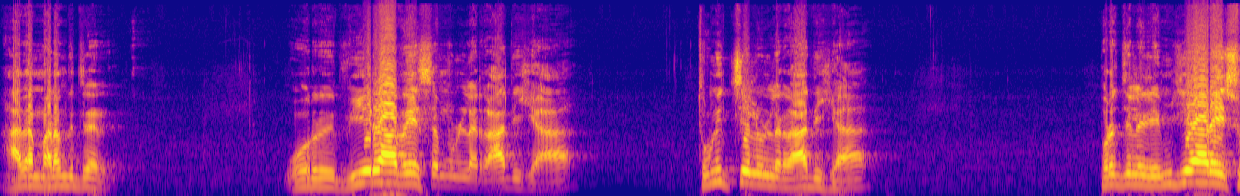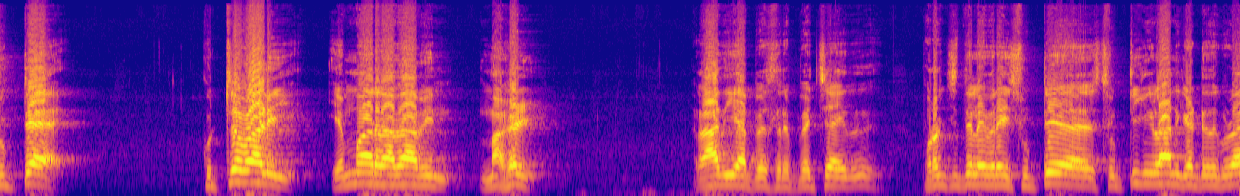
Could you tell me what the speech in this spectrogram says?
அதை மறந்துட்டார். ஒரு வீராவேசம் உள்ள ராதிகா துணிச்சல் உள்ள ராதிகா புரட்சியர் எம்ஜிஆரை சுட்ட குற்றவாளி எம் ஆர் ராதாவின் மகள். ராதியா பேசுகிற பேச்சா இது? புரட்சி தலைவரை சுட்ட சுட்டிங்களான்னு கேட்டது கூட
